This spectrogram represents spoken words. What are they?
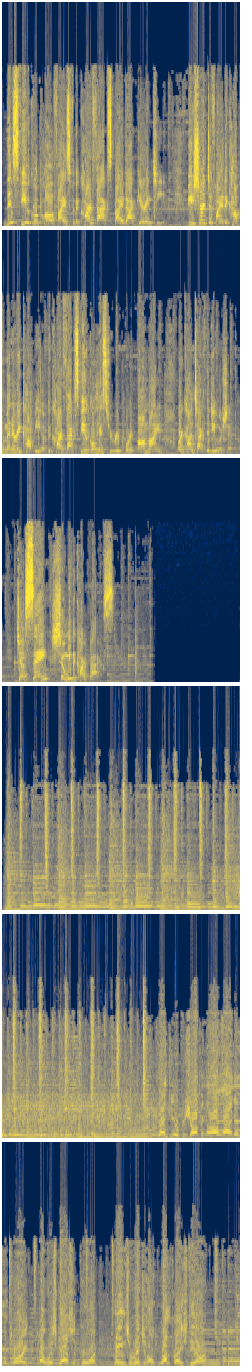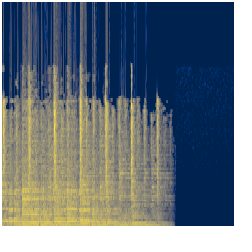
This vehicle qualifies for the Carfax buyback guarantee. Be sure to find a complimentary copy of the Carfax Vehicle History Report online or contact the dealership. Just say, show me the Carfax. Thank you for shopping our online inventory at Wiscasset Ford, Maine's original one-price dealer.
